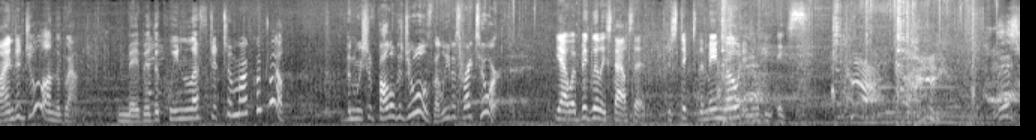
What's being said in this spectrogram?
Find a jewel on the ground. Maybe the queen left it to mark her trail. Then we should follow the jewels. They'll lead us right to her. Yeah, what Big Lily Style said. Just stick to the main road and you'll be ace. This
